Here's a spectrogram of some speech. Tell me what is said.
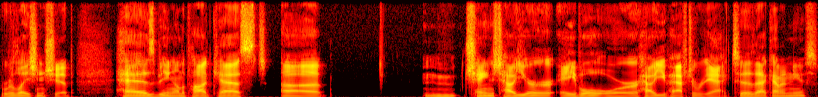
relationship. Has being on the podcast uh, changed how you're able or how you have to react to that kind of news?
